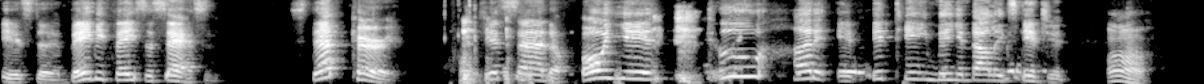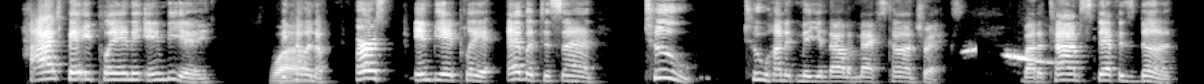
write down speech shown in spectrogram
is the babyface assassin, Steph Curry. Just signed a hundred and fifteen million dollar extension. Mm. Highest paid player in the NBA, Wow. becoming the first NBA player ever to sign two $200 million max contracts. By the time Steph is done,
